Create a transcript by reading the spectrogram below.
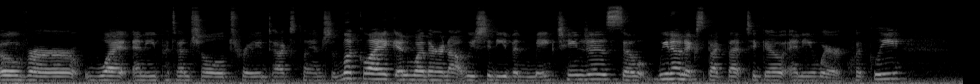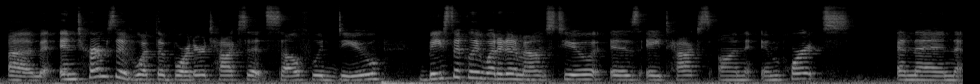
over what any potential trade tax plan should look like and whether or not we should even make changes. So we don't expect that to go anywhere quickly. Um, in terms of what the border tax itself would do, basically what it amounts to is a tax on imports and then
